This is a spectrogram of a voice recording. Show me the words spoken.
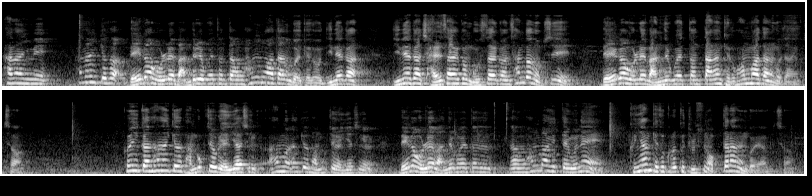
하나님의 하나님께서 내가 원래 만들려고 했던 땅을 황무하다는 거예요. 계속 니네가 니네가 잘 살건 못 살건 상관없이 내가 원래 만들고 했던 땅은 계속 황무하다는 거잖아요. 그렇죠? 그러니까 하나님께서 반복적으로 얘기하신 하나님께서 반복적으로 얘기하신 게 내가 원래 만들고 했던 땅은 황무하기 때문에 그냥 계속 그렇게 둘 수는 없다라는 거예요. 그렇죠?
